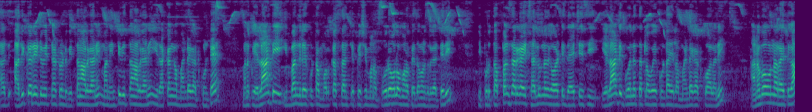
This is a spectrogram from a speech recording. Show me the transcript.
అది అధిక రేటు పెట్టినటువంటి విత్తనాలు కానీ మన ఇంటి విత్తనాలు కానీ ఈ రకంగా మండే కట్టుకుంటే మనకు ఎలాంటి ఇబ్బంది లేకుండా మొలకస్తా అని చెప్పేసి మన పూర్వంలో మన పెద్ద మనుషులు కట్టేది. ఇప్పుడు తప్పనిసరిగా ఈ చలి ఉన్నది కాబట్టి దయచేసి ఎలాంటి గోనెతట్ల పోయకుండా ఇలా మండే కట్టుకోవాలని అనుభవం ఉన్న రైతుగా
